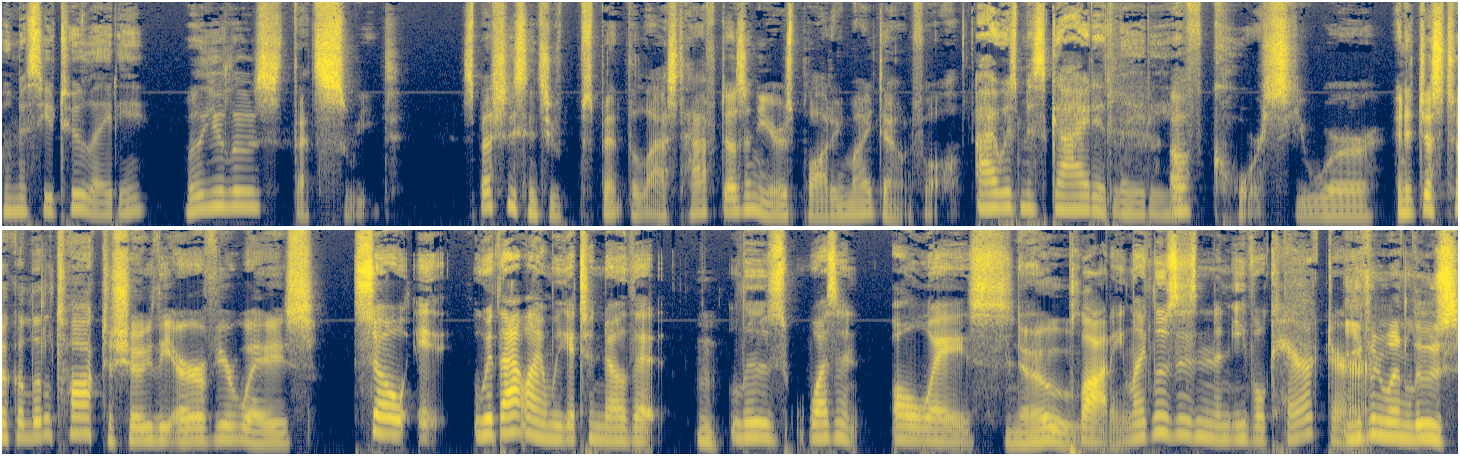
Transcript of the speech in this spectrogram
we'll miss you too, lady. Will you Luz? That's sweet. Especially since you've spent the last half dozen years plotting my downfall. I was misguided, lady. Of course you were. And it just took a little talk to show you the error of your ways. So it, with that line, we get to know that Hmm. Luz wasn't always No. plotting. Like Luz isn't an evil character. Even when Luz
